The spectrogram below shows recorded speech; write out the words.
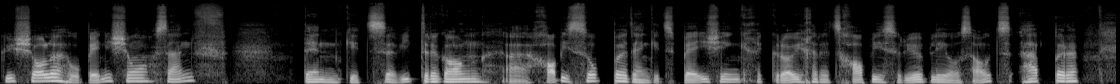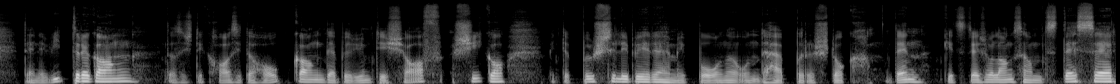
Güscholle und Benichon-Senf. Dann gibt es einen weiteren Gang, eine Kabissuppe, dann gibt es Beischinken, geräuchertes Kabis, Rüebli und Salzhäppern. Dann einen weiteren Gang, das ist quasi der Hauptgang, der berühmte Schaf-Schigo mit den Büschelbeeren, mit Bohnen und Häpperenstock. Dann gibt es dann schon langsam das Dessert.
